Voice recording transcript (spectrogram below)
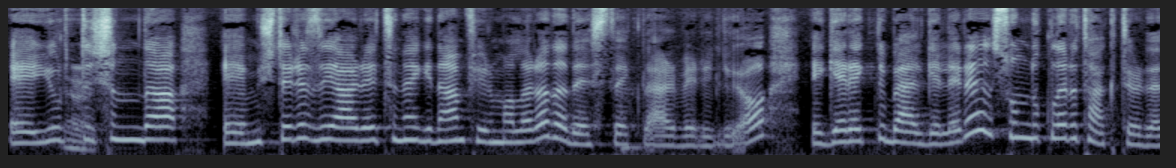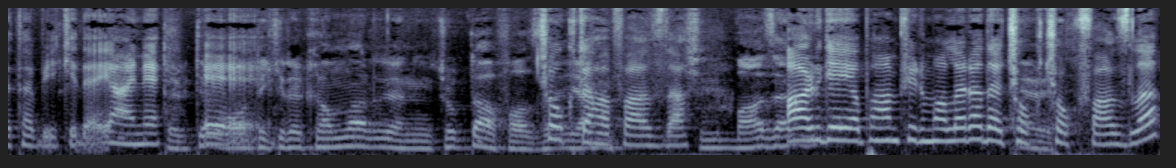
E, yurt Evet. dışında e, müşteri ziyaretine giden firmalara da destekler veriliyor. E, gerekli belgeleri sundukları takdirde tabii ki de. Yani Tabii tabii e, oradaki rakamlar yani çok daha fazla. çok Yani daha fazla. Şimdi bazen Arge yapan firmalara da çok Evet. çok fazla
